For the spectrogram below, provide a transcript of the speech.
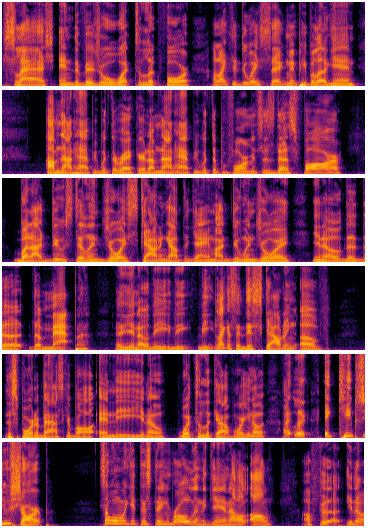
slash individual what to look for. I like to do a segment. People again, I'm not happy with the record. I'm not happy with the performances thus far, but I do still enjoy scouting out the game. I do enjoy, you know, the the the map, uh, you know, the the the like I said, the scouting of the sport of basketball and the, you know, what to look out for. You know, I, look, it keeps you sharp. So when we get this thing rolling again, I'll I'll I'll feel, you know,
